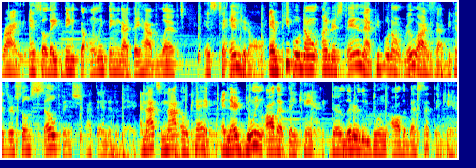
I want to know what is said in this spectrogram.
right. And so they think the only thing that they have left is to end it all. And people don't understand that. People don't realize that because they're so selfish at the end of the day. And that's not okay. And they're doing all that they can. They're literally doing all the best that they can.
